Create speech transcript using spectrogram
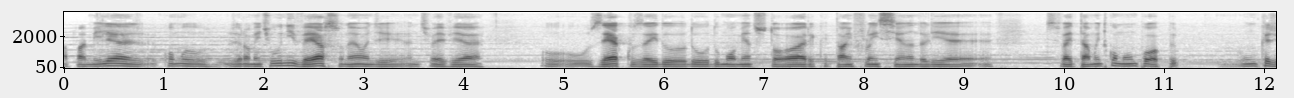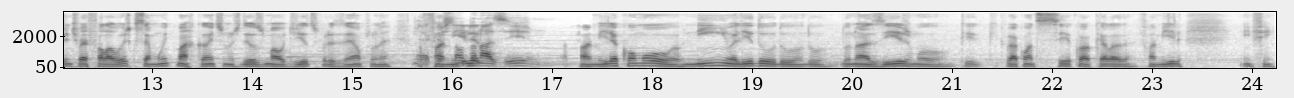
A família, como geralmente o universo, né, onde a gente vai ver a, os ecos aí do, do, do, momento histórico e tal, influenciando ali. É, isso vai estar muito comum, pô, um que a gente vai falar hoje, que isso é muito marcante nos Deuses Malditos, por exemplo, né? É, a, a família, do nazismo. A família como ninho ali do, do, do, do nazismo, que, que vai acontecer com aquela família, enfim.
